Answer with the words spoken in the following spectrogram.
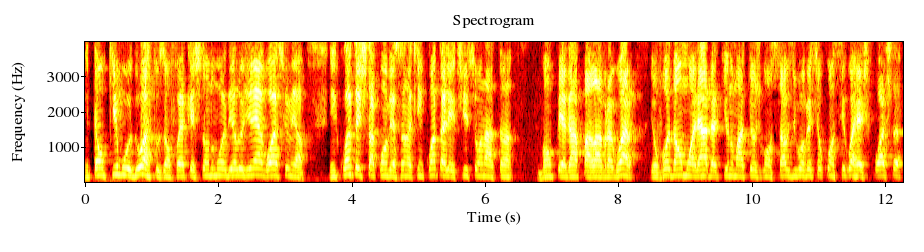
Então, o que mudou, Artuzão, foi a questão do modelo de negócio mesmo. Enquanto a gente está conversando aqui, enquanto a Letícia ou o Natan vão pegar a palavra agora, eu vou dar uma olhada aqui no Matheus Gonçalves e vou ver se eu consigo a resposta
